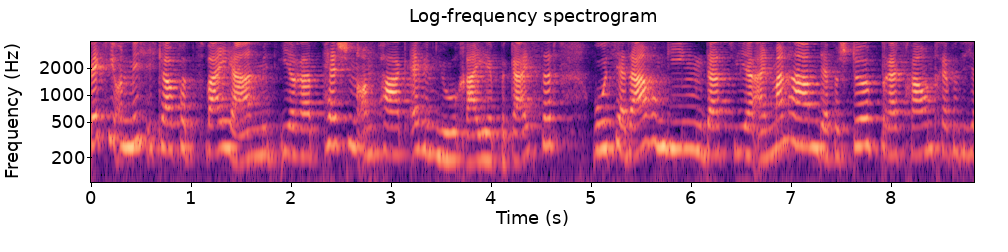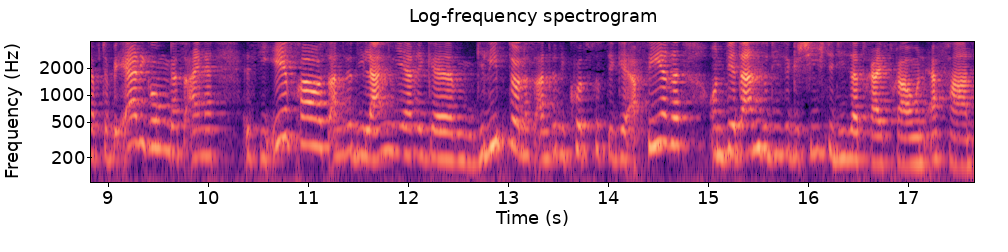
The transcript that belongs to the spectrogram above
Becky und mich, ich glaube, vor zwei Jahren mit ihrer Passion on Park Avenue Reihe begeistert, wo es ja darum ging, dass wir einen Mann haben, der verstirbt, drei Frauen treffen sich auf der Beerdigung. Das eine ist die Ehefrau, das andere die langjährige Geliebte und das andere die kurzfristige Affäre und wir dann so diese Geschichte dieser drei Frauen erfahren.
